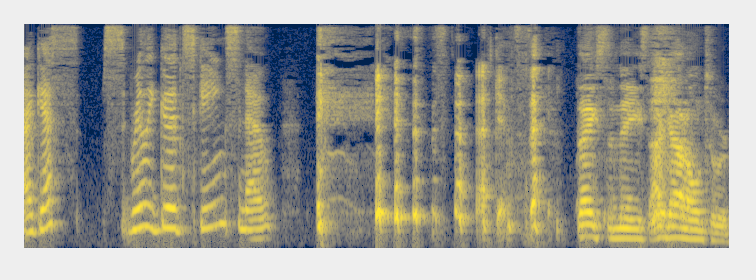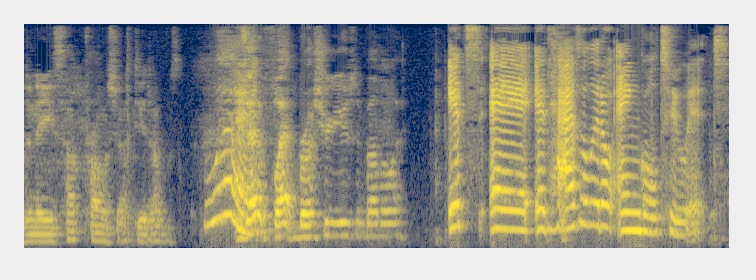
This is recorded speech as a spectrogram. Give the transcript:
I guess really good skiing snow. I can say. Thanks, Denise. I got on to her, Denise. I promise you I did. I was. What? Is that a flat brush you're using, by the way? it's a. It has a little angle to it.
